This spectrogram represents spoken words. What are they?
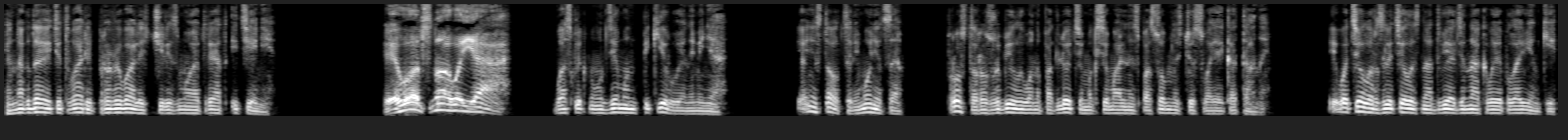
Иногда эти твари прорывались через мой отряд и тени. «И вот снова я!» — воскликнул демон, пикируя на меня. Я не стал церемониться, просто разрубил его на подлете максимальной способностью своей катаны. Его тело разлетелось на две одинаковые половинки.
